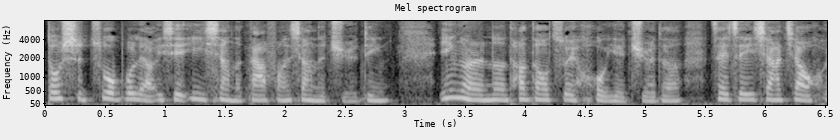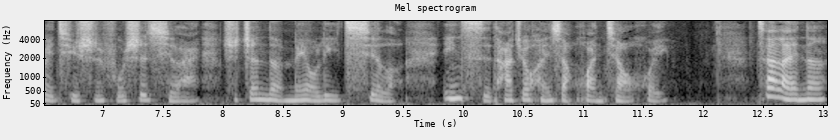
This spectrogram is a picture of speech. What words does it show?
都是做不了一些意向的大方向的决定，因而呢，她到最后也觉得在这一家教会其实服侍起来是真的没有力气了，因此她就很想换教会。再来呢？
